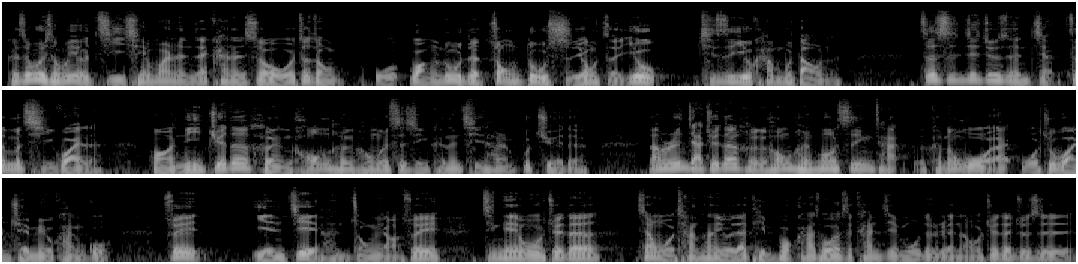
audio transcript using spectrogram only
可是为什么有几千万人在看的时候，我这种我网络的重度使用者又其实又看不到呢？这世界就是很这这么奇怪的。哦，你觉得很红很红的事情，可能其他人不觉得，然后人家觉得很红很红的事情，他可能我来我就完全没有看过，所以眼界很重要。所以今天我觉得，像我常常有在听 podcast 或者是看节目的人呢，我觉得就是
